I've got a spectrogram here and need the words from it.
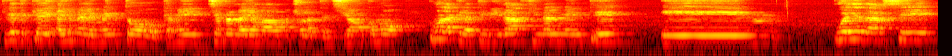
Fíjate que hay, hay, un elemento que a mí siempre me ha llamado mucho la atención, como, como la creatividad finalmente eh, puede darse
